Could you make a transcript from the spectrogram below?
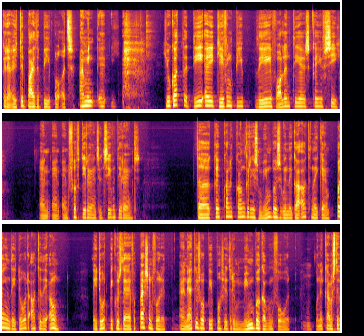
created by the people. It's I mean, it, you got the DA giving people the volunteers KFC and, and, and 50 rands and 70 rands. The Cape Colony Congress members, when they go out and they campaign, they do it out of their own. They do it because they have a passion for it. And that is what people should remember going forward mm. when it comes to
